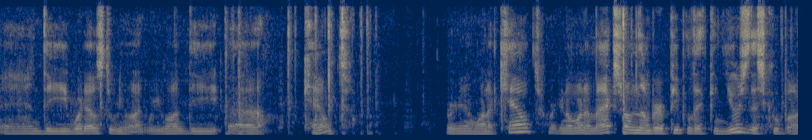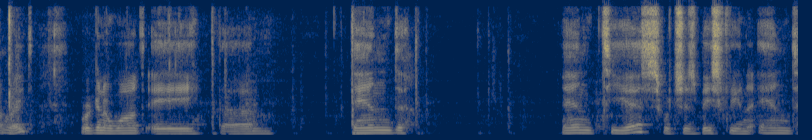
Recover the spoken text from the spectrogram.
and the what else do we want? We want the uh, count. We're going to want a count. We're going to want a maximum number of people that can use this coupon right? We're going to want a um, end NTS which is basically an end.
